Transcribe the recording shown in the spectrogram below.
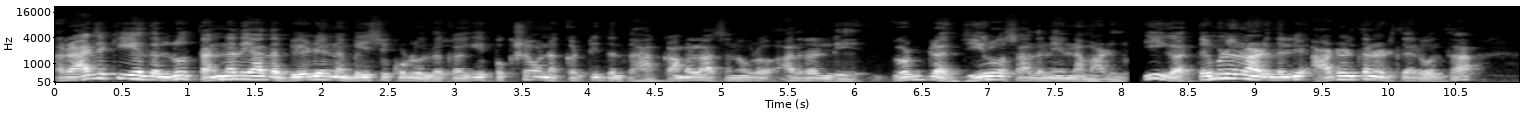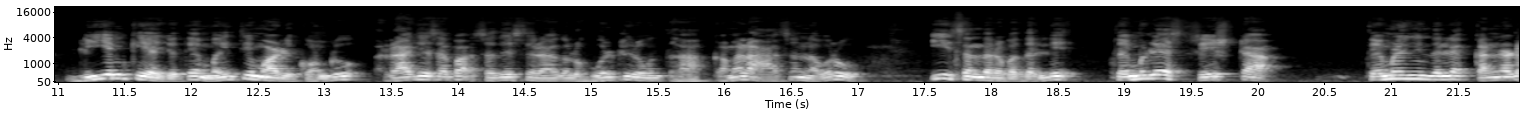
ರಾಜಕೀಯದಲ್ಲೂ ತನ್ನದೇ ಆದ ಬೇಳೆಯನ್ನು ಬೇಯಿಸಿಕೊಳ್ಳುವುದಕ್ಕಾಗಿ ಪಕ್ಷವನ್ನು ಕಟ್ಟಿದ್ದಂತಹ ಕಮಲ್ ಅವರು ಅದರಲ್ಲಿ ದೊಡ್ಡ ಜೀರೋ ಸಾಧನೆಯನ್ನು ಮಾಡಿದರು. ಈಗ ತಮಿಳುನಾಡಿನಲ್ಲಿ ಆಡಳಿತ ನಡೆಸ್ತಾ ಇರುವಂತಹ ಡಿ ಎಂ ಕೆಯ ಜೊತೆ ಮೈತ್ರಿ ಮಾಡಿಕೊಂಡು ರಾಜ್ಯಸಭಾ ಸದಸ್ಯರಾಗಲು ಹೊರಟಿರುವಂತಹ ಕಮಲ್ ಹಾಸನ್ ಅವರು ಈ ಸಂದರ್ಭದಲ್ಲಿ ತಮಿಳೇ ಶ್ರೇಷ್ಠ ತಮಿಳಿನಿಂದಲೇ ಕನ್ನಡ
